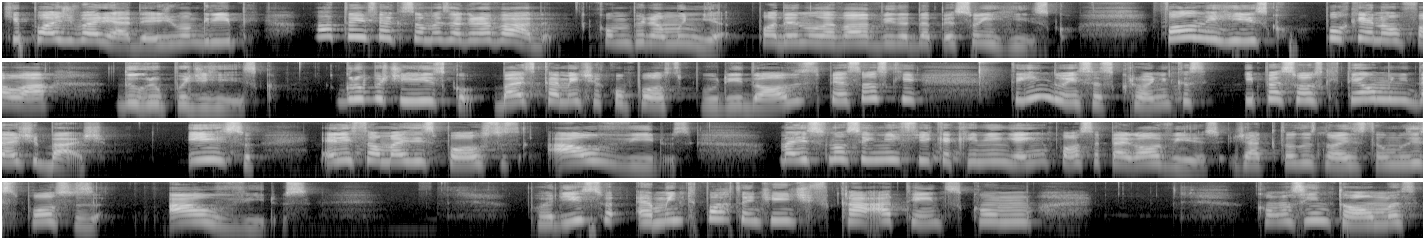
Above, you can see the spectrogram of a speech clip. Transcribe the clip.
que pode variar desde uma gripe até infecção mais agravada, como pneumonia, podendo levar a vida da pessoa em risco. Falando em risco, por que não falar do grupo de risco? O grupo de risco basicamente é composto por idosos, pessoas que têm doenças crônicas e pessoas que têm imunidade baixa. Isso, eles são mais expostos ao vírus. Mas isso não significa que ninguém possa pegar o vírus, já que todos nós estamos expostos ao vírus. Por isso, é muito importante a gente ficar atentos com, com sintomas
